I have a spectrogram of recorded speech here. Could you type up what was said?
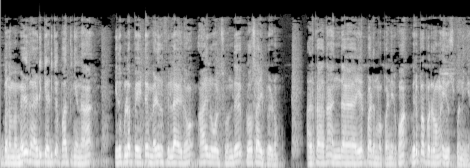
இப்போ நம்ம மெழுகு அடிக்க அடிக்க பார்த்தீங்கன்னா இதுக்குள்ளே போயிட்டு மெழுகு ஃபில் ஆகிடும் ஆயில் ஹோல்ஸ் வந்து க்ளோஸ் ஆகி போயிடும். அதற்காக தான் இந்த ஏற்பாடு நம்ம பண்ணியிருக்கோம். விருப்பப்படுறவங்க யூஸ் பண்ணிங்க.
